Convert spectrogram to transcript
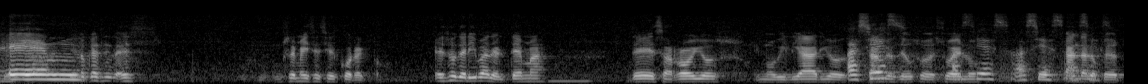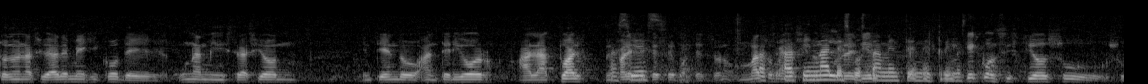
Em, lo que hace es, usted me dice si es correcto, eso deriva del tema de desarrollos inmobiliarios, Así cambios es, de uso de suelo, Así es, así es. escándalo así que es. detonó en la Ciudad de México de una administración, entiendo, anterior a la actual, me Así parece es. que es el contexto, ¿no? Más o A- menos. A finales justamente en el ¿En trimestre. qué consistió su, su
